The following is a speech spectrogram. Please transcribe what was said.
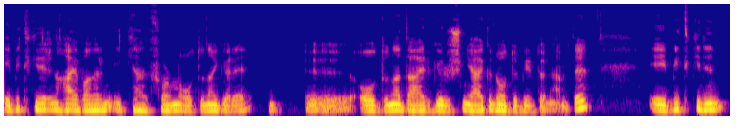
E, bitkilerin hayvanların ilkel formu olduğuna göre e, olduğuna dair görüşün yaygın olduğu bir dönemde e, bitkinin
